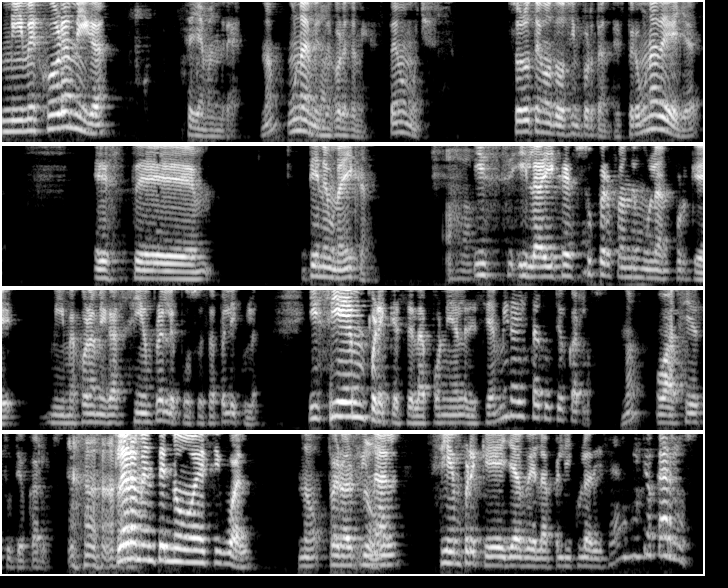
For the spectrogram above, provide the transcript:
Mi mejor amiga se llama Andrea, ¿no? Una de mis mejores amigas. Tengo muchas. Solo tengo dos importantes, pero una de ellas, este, tiene una hija. Ajá. Y, y la hija es súper fan de Mulan porque mi mejor amiga siempre le puso esa película. Y siempre que se la ponía le decía, mira, ahí está tu tío Carlos, ¿no? O así es tu tío Carlos. Claramente no es igual, ¿no? Pero al No. final, siempre que ella ve la película, dice, ah, mi tío Carlos.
